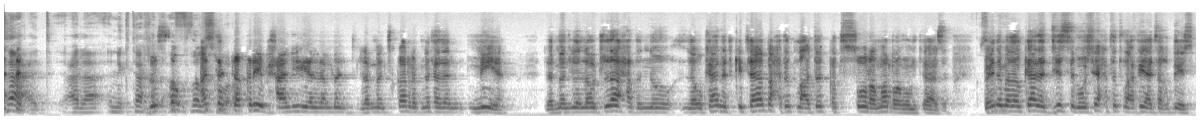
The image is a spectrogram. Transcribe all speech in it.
مساعد على إنك تاخذ أفضل حتى صورة. التقريب حاليا لما لما تقرب مثلا 100 لما لو تلاحظ إنه لو كانت كتابة حتطلع دقة الصورة مرة ممتازة. بينما لو كانت جسم أو شيء حتطلع فيها تغبيس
